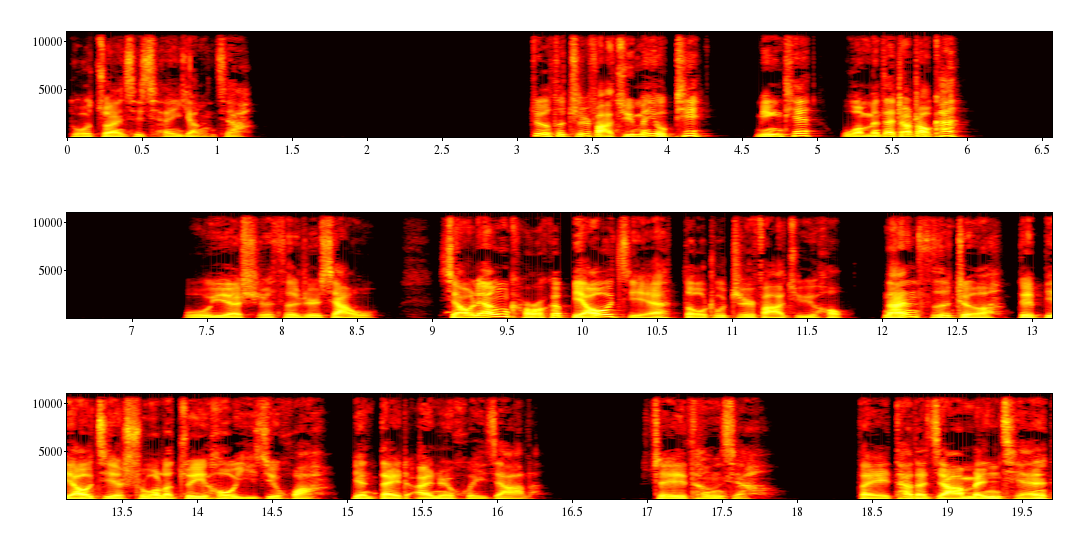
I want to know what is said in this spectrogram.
多赚些钱养家。这次执法局没有批，明天我们再找找看。五月十四日下午，小两口和表姐走出执法局后，男死者对表姐说了最后一句话，便带着爱人回家了。谁曾想，在他的家门前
